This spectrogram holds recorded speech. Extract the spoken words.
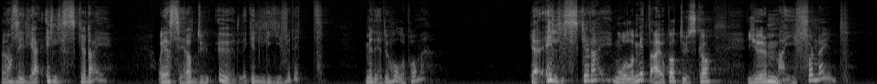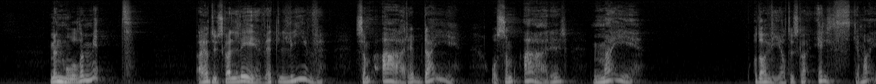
Men han sier, 'Jeg elsker deg, og jeg ser at du ødelegger livet ditt med det du holder på med.' Jeg elsker deg. Målet mitt er jo ikke at du skal gjøre meg fornøyd. Men målet mitt er at du skal leve et liv som ærer deg, og som ærer meg. Og da vil jeg at du skal elske meg.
